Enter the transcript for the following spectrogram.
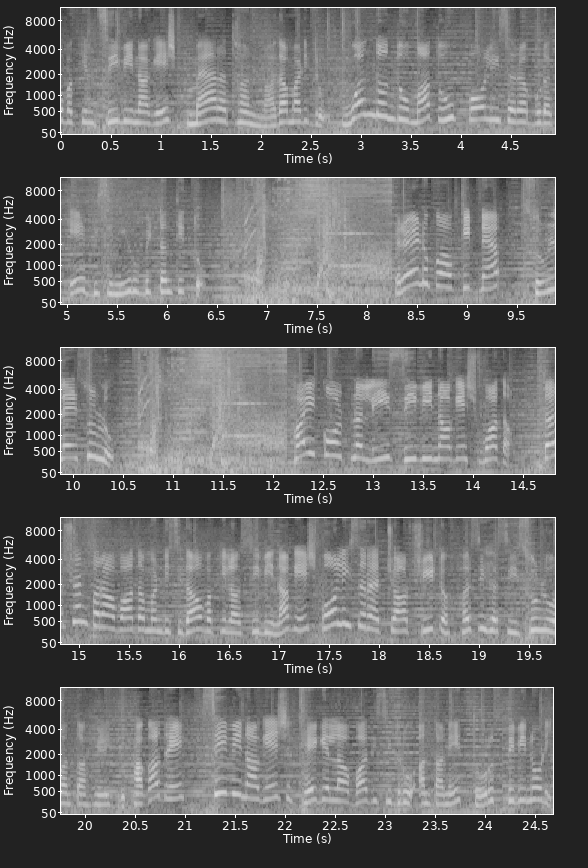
ವಕೀಲ್ ಸಿವಿ ನಾಗೇಶ್ ಮ್ಯಾರಥಾನ್ ವಾದ ಮಾಡಿದ್ರು. ಒಂದೊಂದು ಮಾತು ಪೊಲೀಸರ ಬುಡಕ್ಕೆ ಬಿಸಿ ನೀರು ಬಿಟ್ಟಂತಿತ್ತು. ರೇಣುಕಾ ಕಿಡ್ನ್ಯಾಪ್ ಸುಳ್ಳೇ ಸುಳ್ಳು. ಹೈಕೋರ್ಟ್ನಲ್ಲಿ ಸಿವಿ ನಾಗೇಶ್ ವಾದ. ದರ್ಶನ್ ಪರ ವಾದ ಮಂಡಿಸಿದ ವಕೀಲ ಸಿವಿ ನಾಗೇಶ್ ಪೊಲೀಸರ ಚಾರ್ಜ್ ಶೀಟ್ ಹಸಿ ಹಸಿ ಸುಳ್ಳು ಅಂತ ಹೇಳಿದ್ರು. ಹಾಗಾದ್ರೆ ಸಿವಿ ನಾಗೇಶ್ ಹೇಗೆಲ್ಲ ವಾದಿಸಿದ್ರು ಅಂತಾನೆ ತೋರಿಸ್ತೀವಿ ನೋಡಿ.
